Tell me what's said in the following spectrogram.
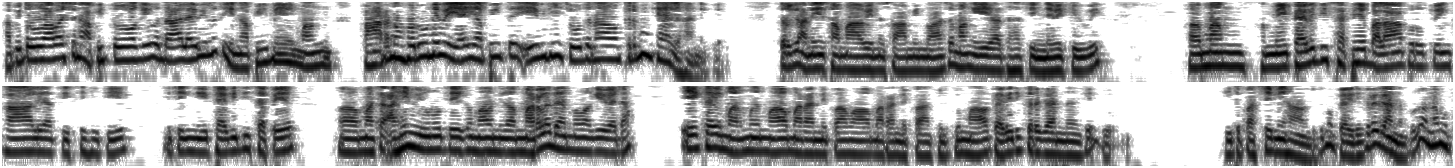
අපිට ඕව අවශ්‍ය නැහැ. අපිත් ඕව වගේව දාලා ඇවිල්ලා තියෙනවා. අපි මේ මං පහරන හොරු නෙවෙයි. අයි අපිට ඒ විදිහේ චෝදනාවක් කරමින් කෑ ගහන්නේ කියලා. ඒතරගේ අනේ සමා වෙන ස්වාමින් වහන්සේ මං ඒ අදහසින් නෙවෙයි කිව්වේ. මම මේ පැවිදි සැපේ බලාපොරොත්තුෙන් කාලයක් තිස්සේ හිටියේ. ඉතින් මේ පැවිදි සැපය මට අහිමි වුණොත් ඒක මම නිකන් මරලා දැම්මා වගේ වැඩක්. ඒකයි මම මාව මරන්න එපා මාව මරන්න එපා කියලා මාව පැවිදි කරගන්න කියලා. ඊට පස්සේ මේ හාමුදුරුවෝ පැවිදි කරගන්න පුළුවන්. නමුත්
